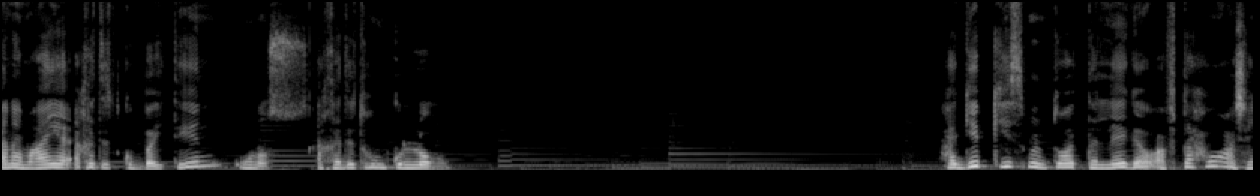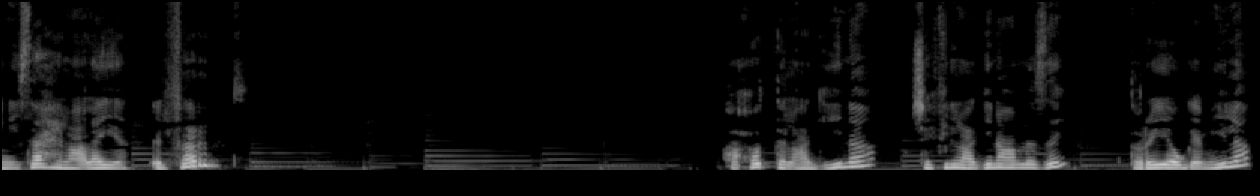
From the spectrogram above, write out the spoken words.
أنا معايا أخدت كوبايتين ونص أخدتهم كلهم. هجيب كيس من بتوع التلاجة وأفتحه عشان يسهل عليا الفرد. هحط العجينة. شايفين العجينة عاملة إزاي؟ طرية وجميلة.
